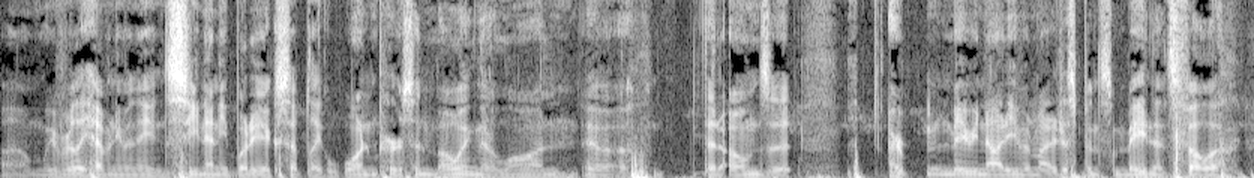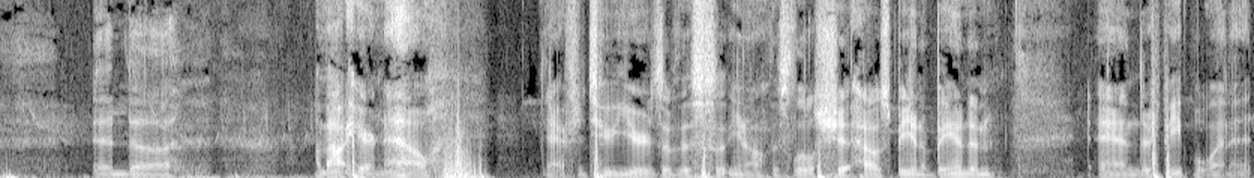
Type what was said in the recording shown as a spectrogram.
Um, we really haven't even seen anybody except like one person mowing their lawn uh, that owns it, or maybe not even. Might have just been some maintenance fella. And uh, I'm out here now after two years of this, you know, this little shit house being abandoned, and there's people in it,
